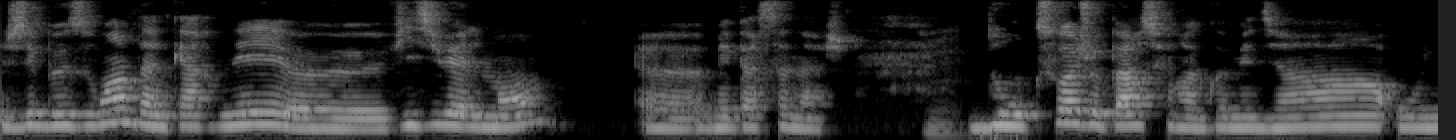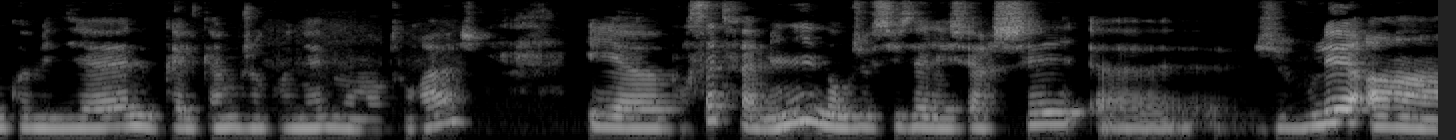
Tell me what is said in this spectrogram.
J'ai besoin d'incarner visuellement mes personnages. Mmh. Donc, soit je pars sur un comédien ou une comédienne ou quelqu'un que je connais de mon entourage, et euh, pour cette famille, donc je suis allée chercher, euh, je voulais un,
